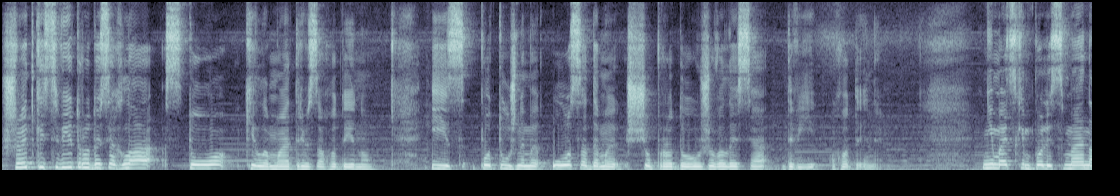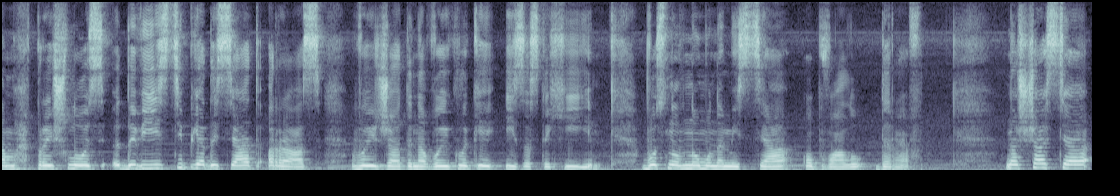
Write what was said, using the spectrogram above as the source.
Швидкість вітру досягла 100 км за годину із потужними осадами, що продовжувалися дві години. Німецьким полісменам прийшлось 250 раз виїжджати на виклики із-за стихії, в основному на місця обвалу дерев. На щастя,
